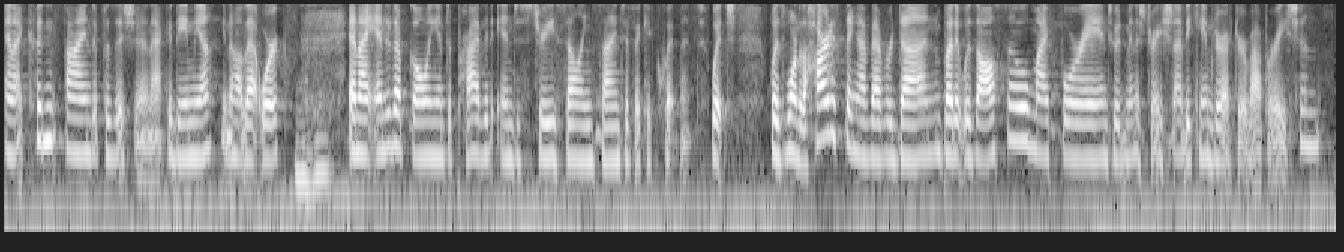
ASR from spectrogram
and I couldn't find a position in academia. You know how that works. Mm-hmm. And I ended up going into private industry selling scientific equipment, which was one of the hardest thing I've ever done. But it was also my foray into administration. I became director of operations.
